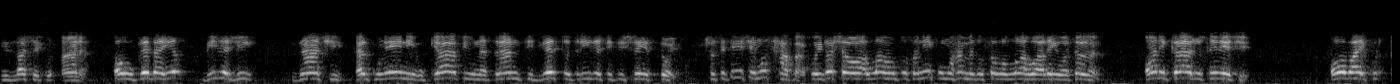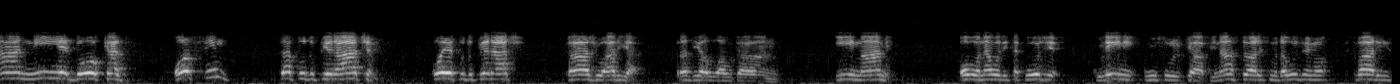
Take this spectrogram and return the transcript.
iz vašeg Kur'ana. Ovu predaju bilježi, znači, Al-Kuleni u Kafiju na stranici 236. Što se tiče Mushafa, koji došao Allahom poslaniku Muhammedu sallallahu alaihi wa sallam, oni kažu sljedeći, ovaj Kur'an nije dokaz, osim sa podupjeračem. Ko je podupjerač? Kažu Alija, radi Allahu ta'ala I imami. Ovo navodi također Kulejni Usul Kafi. Nastojali smo da uzmemo stvari iz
